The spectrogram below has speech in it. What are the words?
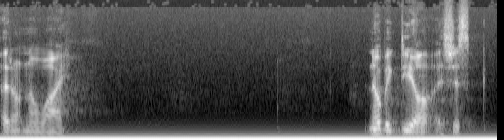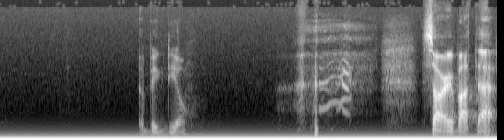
I don't know why. No big deal. It's just a big deal. Sorry about that.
